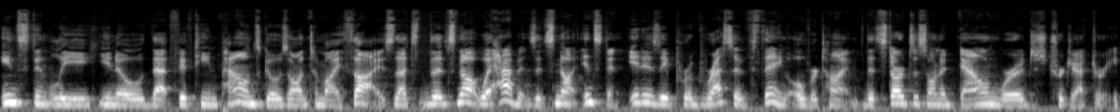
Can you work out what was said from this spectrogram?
instantly, you know, that 15 pounds goes onto my thighs. That's that's not what happens. It's not instant. It is a progressive thing over time that starts us on a downward trajectory.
